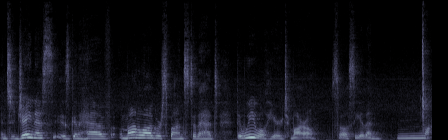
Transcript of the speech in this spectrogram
And Sejanus is going to have a monologue response to that that we will hear tomorrow. So I'll see you then. Mwah.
